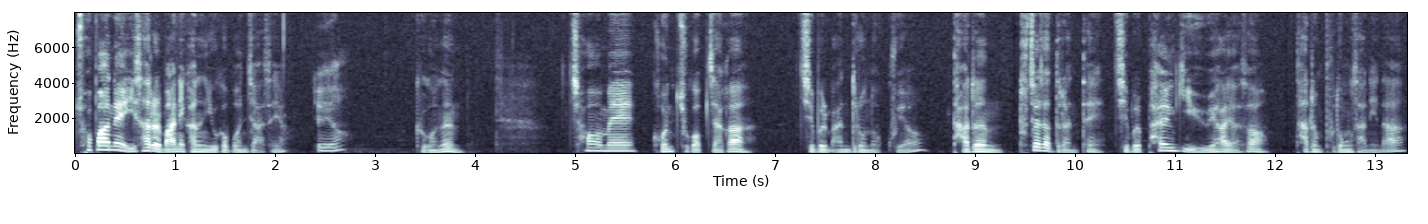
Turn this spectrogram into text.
초반에 이사를 많이 가는 이유가 뭔지 아세요? 왜요? 그거는 처음에 건축업자가 집을 만들어 놓고요. 다른 투자자들한테 집을 팔기 위하여서 다른 부동산이나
